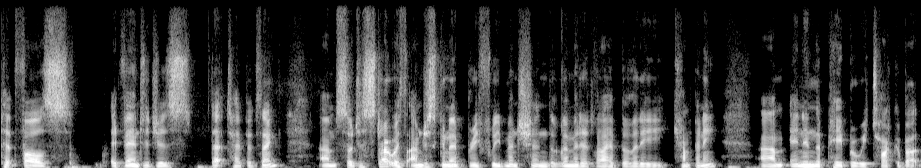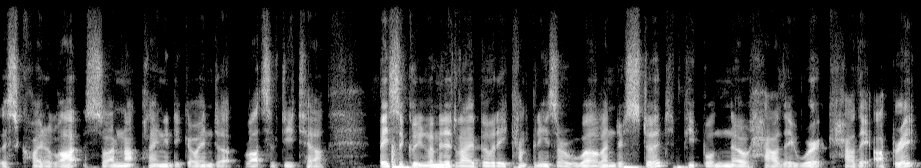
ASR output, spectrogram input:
pitfalls, advantages, that type of thing. Um, so to start with, I'm just going to briefly mention the limited liability company. Um, and in the paper, we talk about this quite a lot, so I'm not planning to go into lots of detail basically limited liability companies are well understood. People know how they work, how they operate.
